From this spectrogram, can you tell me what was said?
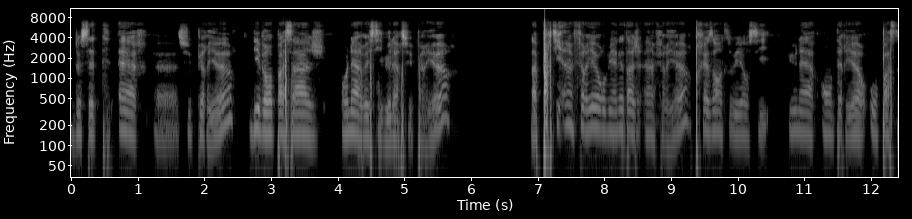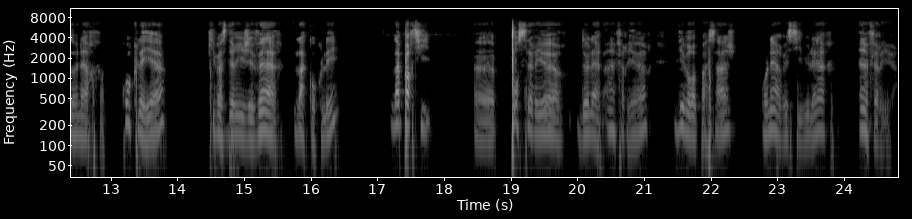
de cette aire euh, supérieure livre passage au nerf vestibulaire supérieur. La partie inférieure ou bien l'étage inférieur présente lui aussi une aire antérieure ou passe de nerf cochléaire qui va se diriger vers la cochlée. La partie euh, postérieure de l'aire inférieure livre passage au nerf vestibulaire inférieur.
